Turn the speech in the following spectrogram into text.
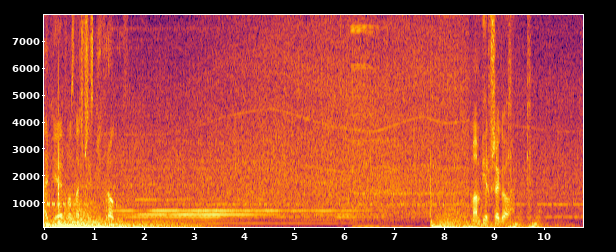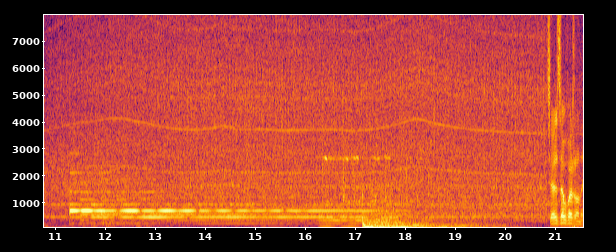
Najpierw oznacz wszystkich wrogów. Mam pierwszego. Cel zauważony.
